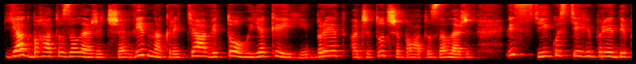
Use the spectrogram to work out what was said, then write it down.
Як багато залежить ще від накриття, від того, який гібрид, адже тут ще багато залежить від стійкості гібридів,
